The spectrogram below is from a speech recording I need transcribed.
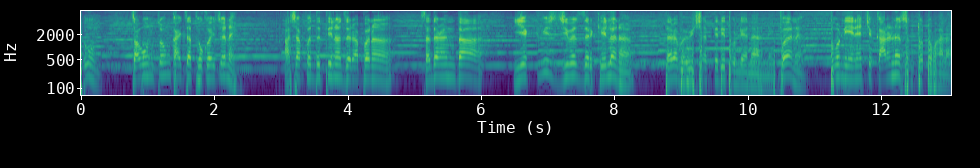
ठेवून चावून चावून खायचा थोकायचं नाही. अशा पद्धतीनं जर आपण साधारणतः एकवीस दिवस जर केलं ना तर भविष्यात कधी तोंड येणार नाही. पण तोंड येण्याचे कारणं सांगतो तुम्हाला.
